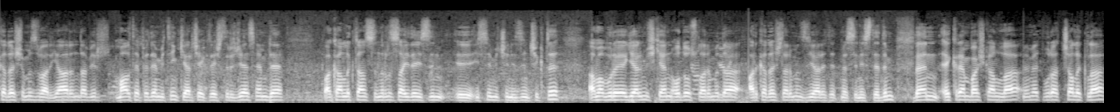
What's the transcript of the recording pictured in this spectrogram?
arkadaşımız var. Yarın da bir Maltepe'de miting gerçekleştireceğiz. Hem de bakanlıktan sınırlı sayıda izin, e, isim için izin çıktı. Ama buraya gelmişken o dostlarımı da arkadaşlarımın ziyaret etmesini istedim. Ben Ekrem Başkan'la, Mehmet Murat Çalık'la,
